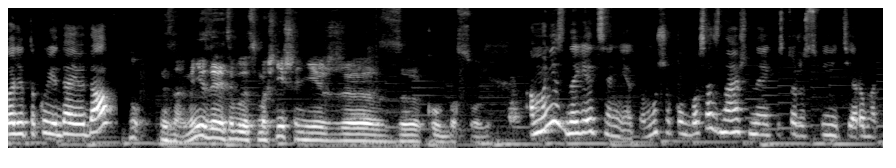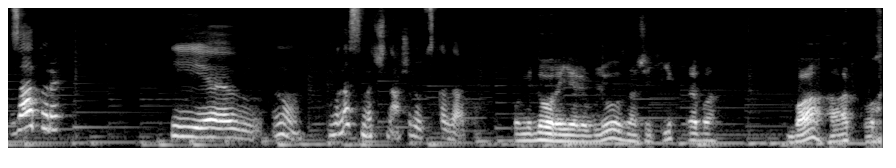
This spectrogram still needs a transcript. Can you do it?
Толі таку ідею дав, Ну, не знаю, мені здається, буде смачніше, ніж е, з ковбасою. а мені здається, ні, тому що ковбаса, знаєш, в неї якісь теж свої ті ароматизатори. І е, ну, вона смачна, що тут сказати. Помідори я люблю, значить їх треба багато.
